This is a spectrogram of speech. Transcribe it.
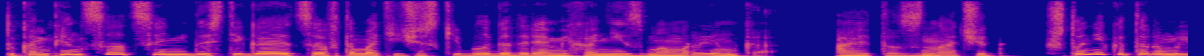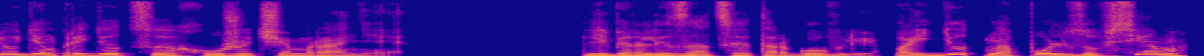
то компенсация не достигается автоматически благодаря механизмам рынка, а это значит, что некоторым людям придется хуже, чем ранее. Либерализация торговли пойдет на пользу всем,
